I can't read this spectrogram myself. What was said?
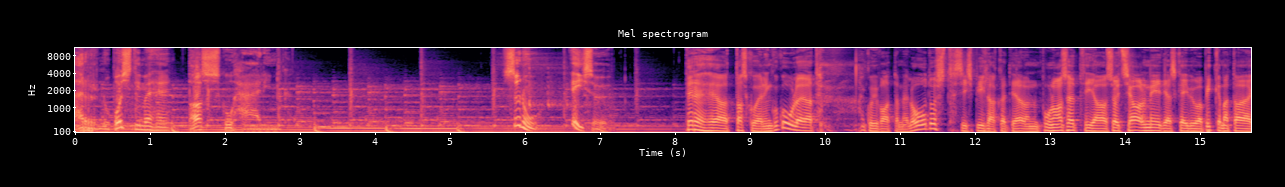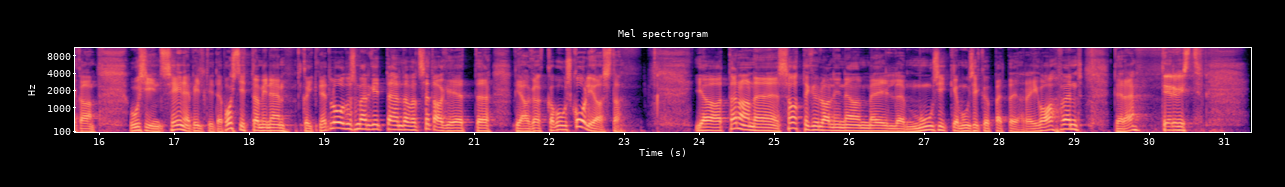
Pärnu Postimehe taskuhääling. sõnu ei söö. tere, head taskuhäälingu kuulajad kui vaatame loodust, siis pihlakad on punased ja sotsiaalmeedias käib juba pikemat aega usin seenepiltide postitamine. kõik need loodusmärgid tähendavad sedagi, et peagi hakkab uus kooliaasta ja tänane saatekülaline on meil muusik ja muusikaõpetaja Reigo Ahven, tere. tervist.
